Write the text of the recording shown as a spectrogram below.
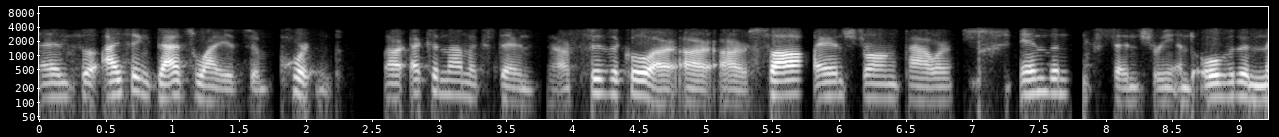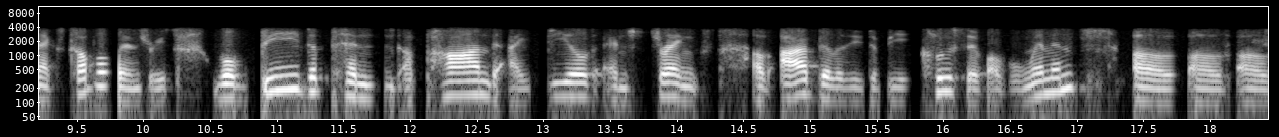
and so I think that's why it's important our economic standing, our physical, our, our, our soft and strong power in the next century and over the next couple of centuries will be dependent upon the ideals and strengths of our ability to be inclusive of women, of of of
